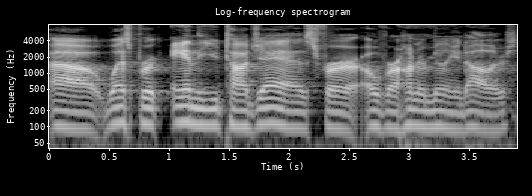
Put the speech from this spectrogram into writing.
uh, Westbrook and the Utah Jazz for over a hundred million dollars.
